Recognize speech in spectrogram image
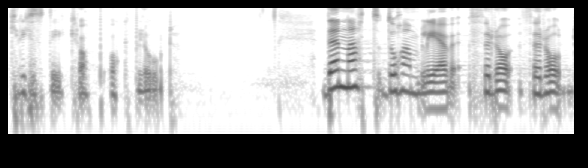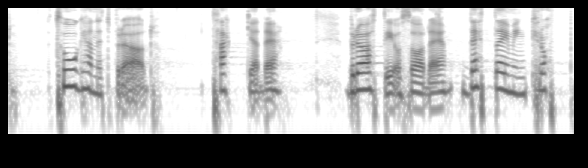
Kristi kropp och blod. Den natt då han blev förrådd tog han ett bröd, tackade, bröt det och sade, detta är min kropp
